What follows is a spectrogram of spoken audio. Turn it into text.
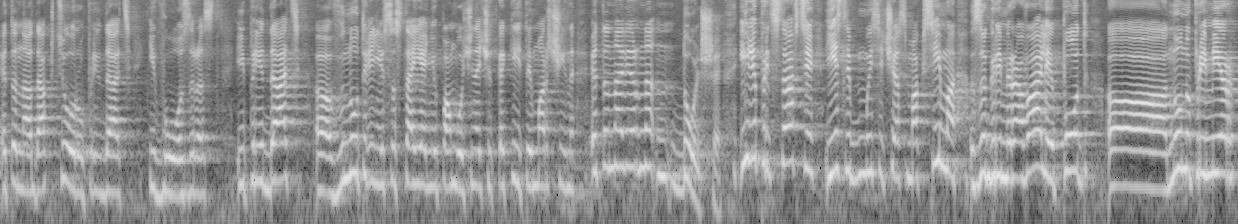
это надо актеру придать и возраст, и придать э, внутреннее состоянию помочь, значит, какие-то морщины. Это, наверное, дольше. Или представьте, если бы мы сейчас Максима загримировали под, э, ну, например,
